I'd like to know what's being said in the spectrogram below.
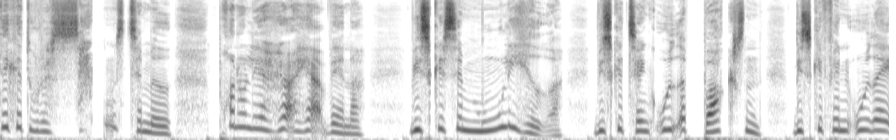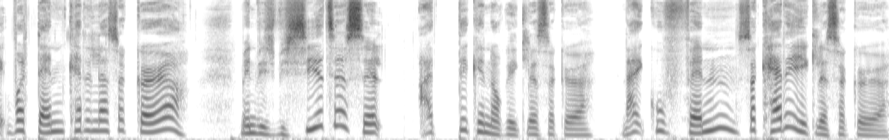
Det kan du da sagtens tage med. Prøv nu lige at høre her, venner. Vi skal se muligheder. Vi skal tænke ud af boksen. Vi skal finde ud af, hvordan kan det lade sig gøre. Men hvis vi siger til os selv, at det kan nok ikke lade sig gøre. Nej, gud fanden, så kan det ikke lade sig gøre.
